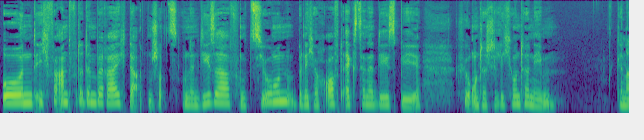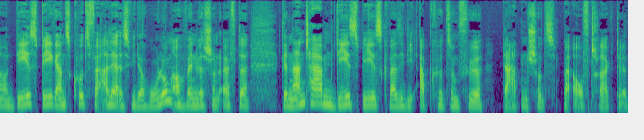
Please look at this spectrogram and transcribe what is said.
und ich verantworte den Bereich Datenschutz. Und in dieser Funktion bin ich auch oft externe DSB für unterschiedliche Unternehmen. Genau, DSB ganz kurz für alle als Wiederholung, auch wenn wir es schon öfter genannt haben. DSB ist quasi die Abkürzung für Datenschutzbeauftragte.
